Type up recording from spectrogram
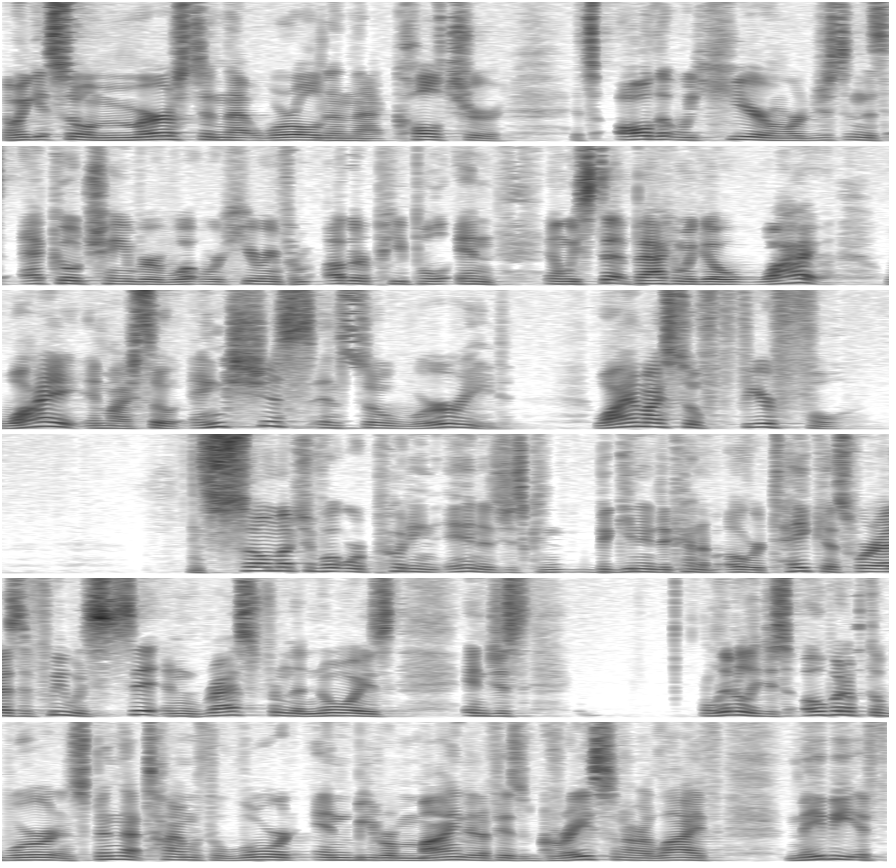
and we get so immersed in that world and that culture. It's all that we hear, and we're just in this echo chamber of what we're hearing from other people. And, and we step back and we go, why, why am I so anxious and so worried? Why am I so fearful? And so much of what we're putting in is just beginning to kind of overtake us. Whereas if we would sit and rest from the noise and just literally just open up the word and spend that time with the Lord and be reminded of his grace in our life, maybe if,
